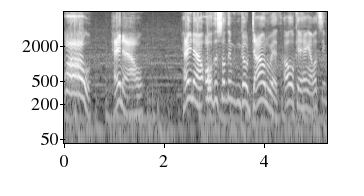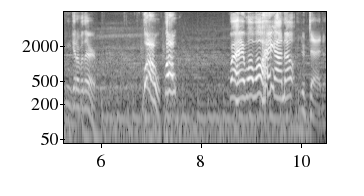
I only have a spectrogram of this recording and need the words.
Whoa! Hey, now. Hey, now. Oh, there's something we can go down with. Oh, okay, hang on. Let's see if we can get over there. Whoa! Whoa! Well, hey, whoa, whoa, hang on now. You're dead.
